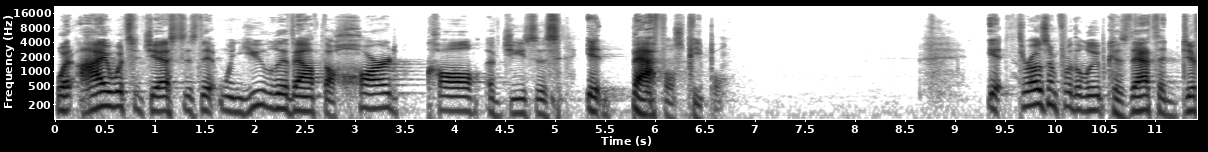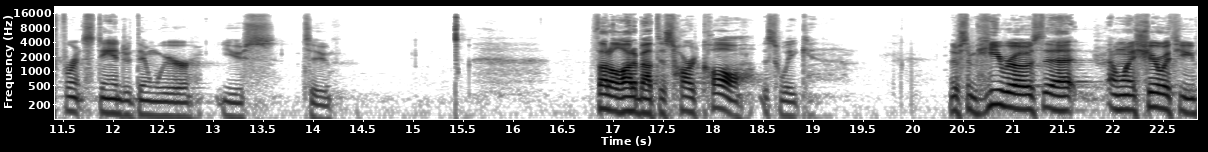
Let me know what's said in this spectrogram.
What I would suggest is that when you live out the hard call of Jesus, it baffles people. It throws them for the loop because that's a different standard than we're used to. Thought a lot about this hard call this week. There's some heroes that I want to share with you.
